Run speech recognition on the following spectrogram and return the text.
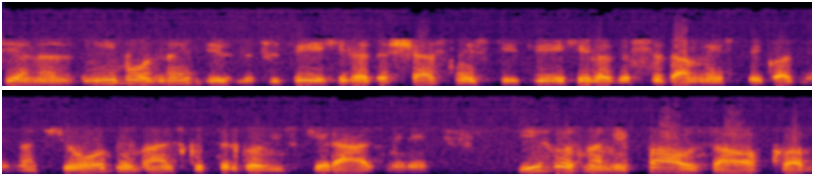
je na nivo negdje između 2016. i 2017. godine. Znači ovdje vanjsko-trgovinski razmjeni. Izvoz nam je pao za oko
